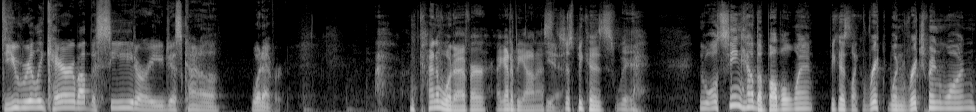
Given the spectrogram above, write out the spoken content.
do you really care about the seed, or are you just kind of whatever? I'm kind of whatever. I got to be honest. Yeah. Just because we, well, seeing how the bubble went, because like Rick, when Richmond won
